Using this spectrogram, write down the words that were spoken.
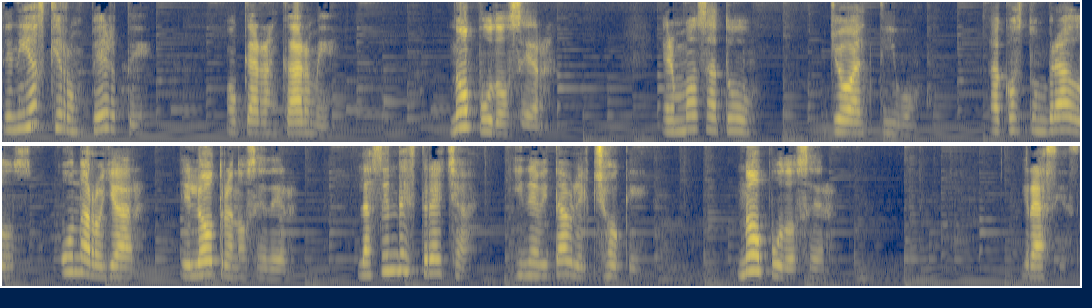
Tenías que romperte o que arrancarme. No pudo ser. Hermosa tú, yo altivo, acostumbrados uno a arrollar, el otro a no ceder. La senda estrecha, inevitable el choque no pudo ser. Gracias.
